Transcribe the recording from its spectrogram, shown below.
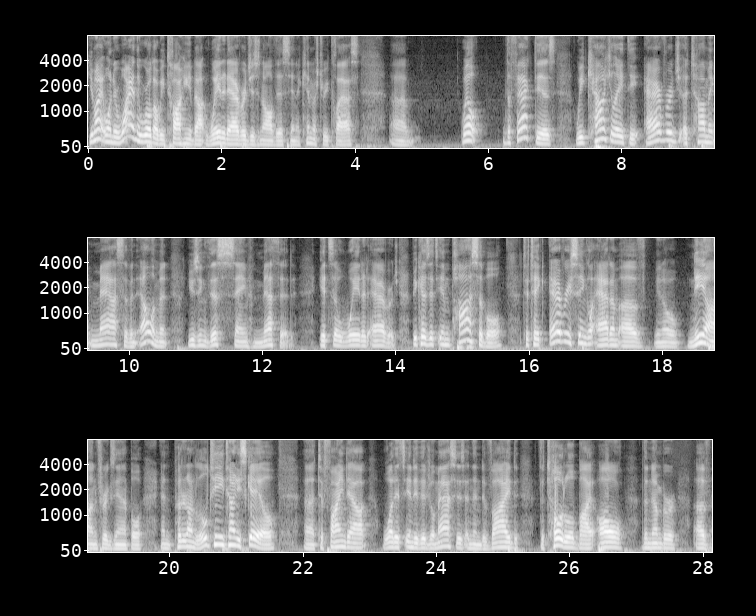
you might wonder, why in the world are we talking about weighted averages and all this in a chemistry class? Um, well, the fact is, we calculate the average atomic mass of an element using this same method. It's a weighted average because it's impossible to take every single atom of, you know, neon, for example, and put it on a little teeny tiny scale uh, to find out what its individual mass is and then divide the total by all the number of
